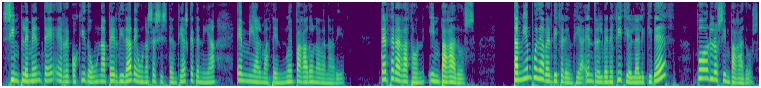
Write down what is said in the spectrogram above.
Simplemente he recogido una pérdida de unas existencias que tenía en mi almacén. No he pagado nada a nadie. Tercera razón, impagados. También puede haber diferencia entre el beneficio y la liquidez por los impagados.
